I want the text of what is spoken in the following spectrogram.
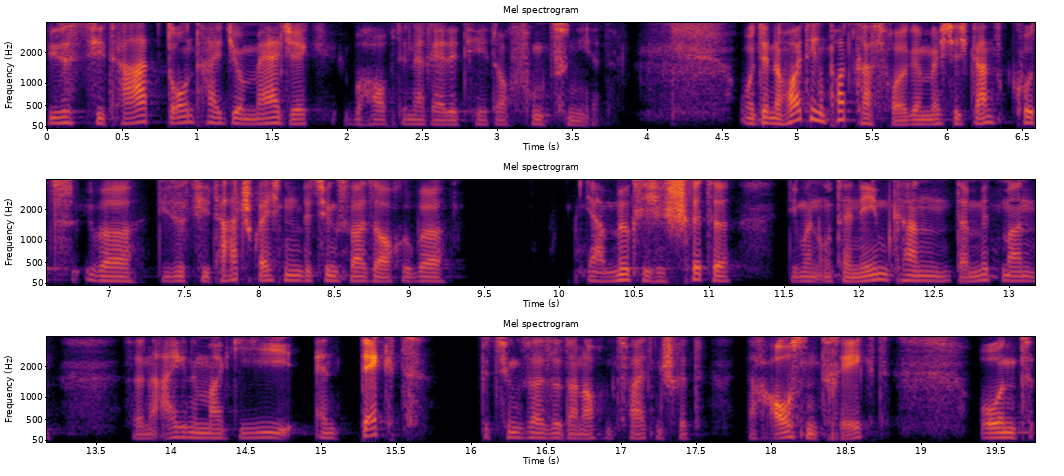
dieses Zitat Don't hide your magic überhaupt in der Realität auch funktioniert. Und in der heutigen Podcast-Folge möchte ich ganz kurz über dieses Zitat sprechen, beziehungsweise auch über ja, mögliche Schritte, die man unternehmen kann, damit man seine eigene Magie entdeckt beziehungsweise dann auch im zweiten Schritt nach außen trägt. Und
